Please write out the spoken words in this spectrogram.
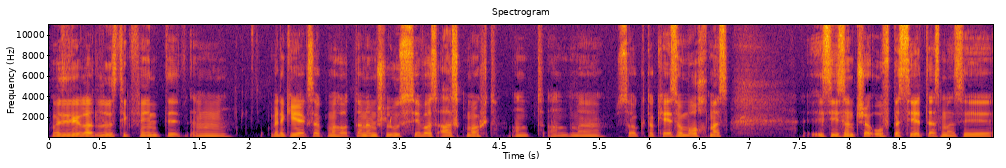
was ich gerade lustig finde, ähm, weil der Georg gesagt, man hat dann am Schluss sich was ausgemacht und, und man sagt, okay, so machen wir es. Es ist uns schon oft passiert, dass wir sie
